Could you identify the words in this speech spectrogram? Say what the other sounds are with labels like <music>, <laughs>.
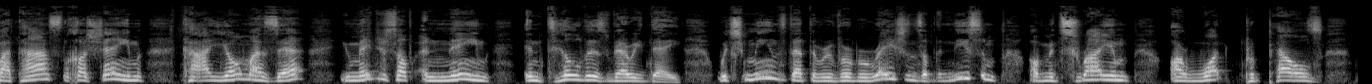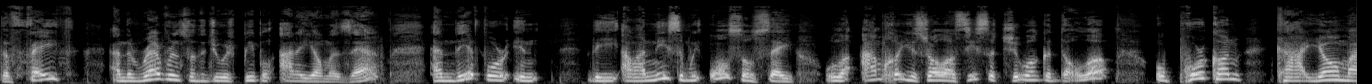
you made yourself a name until this very day, which means that the reverberations of the Nisim of Mitzrayim are what propels the faith and the reverence for the Jewish people at Yom and therefore in the Alanisim we also say Ula Amcha Yisrael Asisa Chua Gadola Upurkon Kayom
